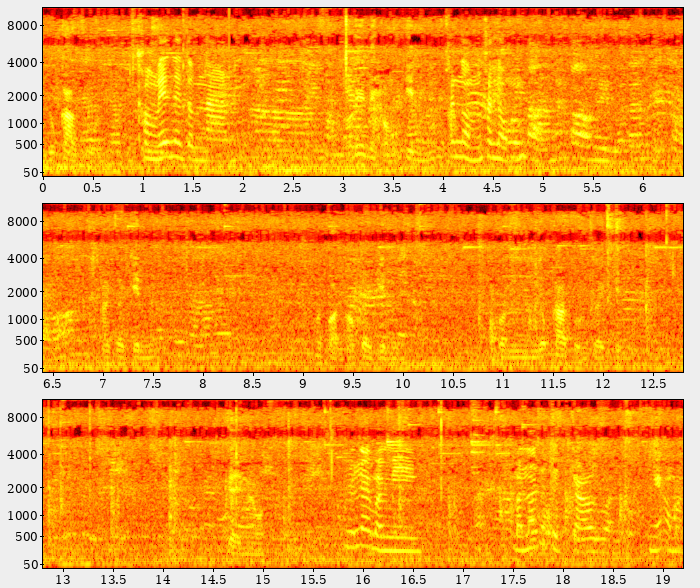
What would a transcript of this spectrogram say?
นยุคเก้าศูนย์ของเล่นในตำนานนี่ในของกินนะขนมขนมใครเคยกินไหมเมื่อก่อนเขาเคยกิน คนยุคเก้าศูนย์เคยกินเก่งไงวะนี่แหละมันมี มันน่าจะติดกาวอยู่อะเนี่ยเอามา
